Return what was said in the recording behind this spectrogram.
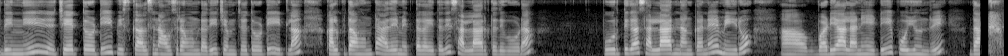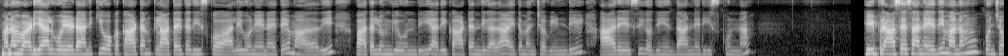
దీన్ని చేతితోటి పిసకాల్సిన అవసరం ఉండదు చెంచాతోటి ఇట్లా కలుపుతూ ఉంటే అదే మెత్తగా అవుతుంది చల్లారుతుంది కూడా. పూర్తిగా చల్లారినాకనే మీరు వడియాలు అనేటివి పోయుండ్రి. దా మనం వడియాలు పోయడానికి ఒక కాటన్ క్లాత్ అయితే తీసుకోవాలి. నేనైతే మాది పాత లుంగి ఉంది అది కాటన్ది కదా అయితే మంచిగా విండి ఆరేసి దాన్నే తీసుకున్నా. ఈ ప్రాసెస్ అనేది మనం కొంచెం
